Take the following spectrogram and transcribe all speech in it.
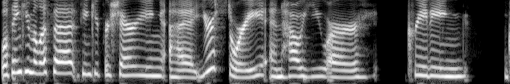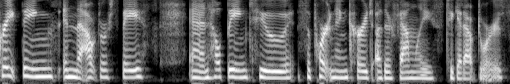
Well, thank you, Melissa. Thank you for sharing uh, your story and how you are creating great things in the outdoor space and helping to support and encourage other families to get outdoors.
